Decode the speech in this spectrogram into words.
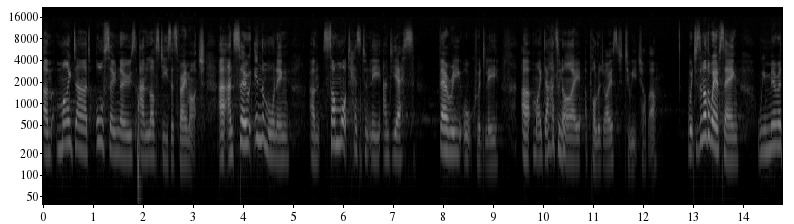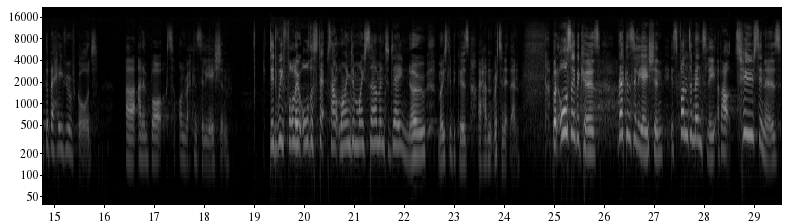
um, my dad also knows and loves Jesus very much. Uh, and so, in the morning, um, somewhat hesitantly and yes, very awkwardly, uh, my dad and I apologized to each other, which is another way of saying we mirrored the behavior of God uh, and embarked on reconciliation. Did we follow all the steps outlined in my sermon today? No, mostly because I hadn't written it then. But also because reconciliation is fundamentally about two sinners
